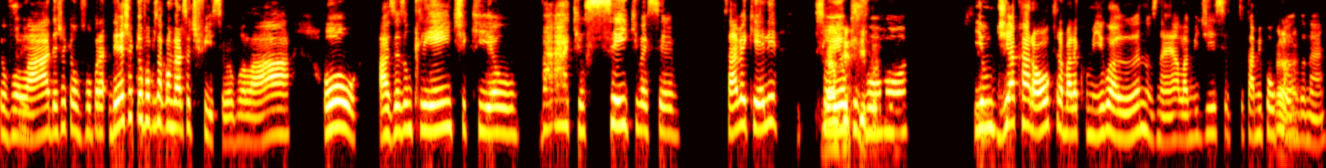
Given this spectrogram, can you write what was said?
Eu vou Sim. lá, deixa que eu vou para, deixa que eu vou para essa conversa difícil. Eu vou lá, ou às vezes um cliente que eu, ah, que eu sei que vai ser, sabe aquele sou Já eu que vou. E um dia a Carol, que trabalha comigo há anos, né, ela me disse, tu tá me poupando, né?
